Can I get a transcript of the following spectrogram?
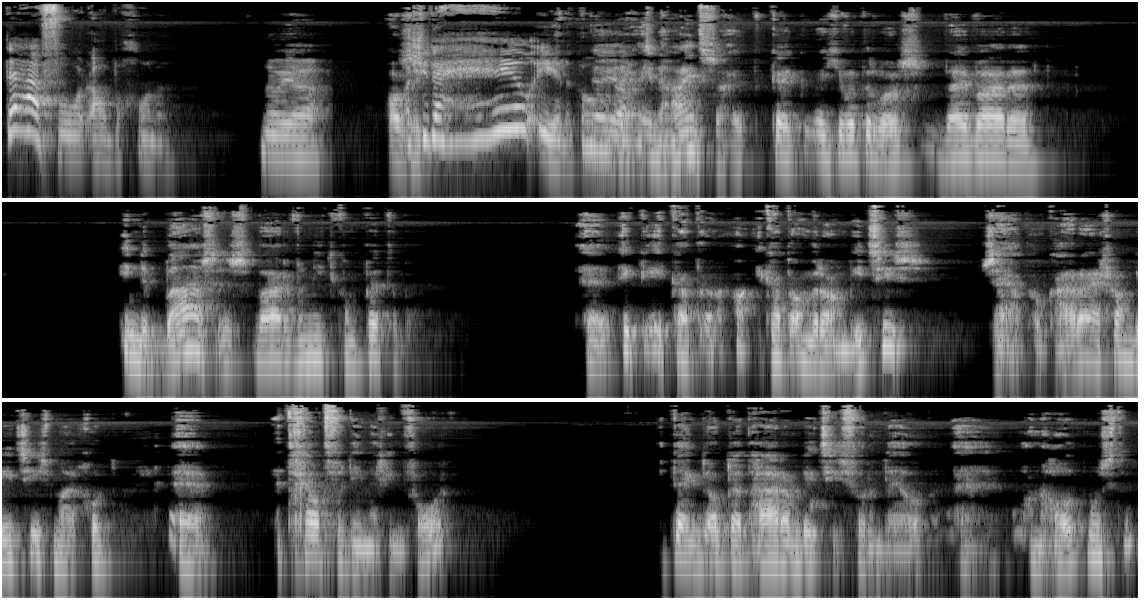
daarvoor al begonnen? Nou ja, als, Als ik, je daar heel eerlijk over nou ja, bent. in hindsight, kijk, weet je wat er was? Wij waren, in de basis waren we niet compatible. Eh, ik, ik, had, ik had andere ambities. Zij had ook haar eigen ambities, maar goed, eh, het geld verdienen ging voor. Dat betekent ook dat haar ambities voor een deel eh on hold moesten.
